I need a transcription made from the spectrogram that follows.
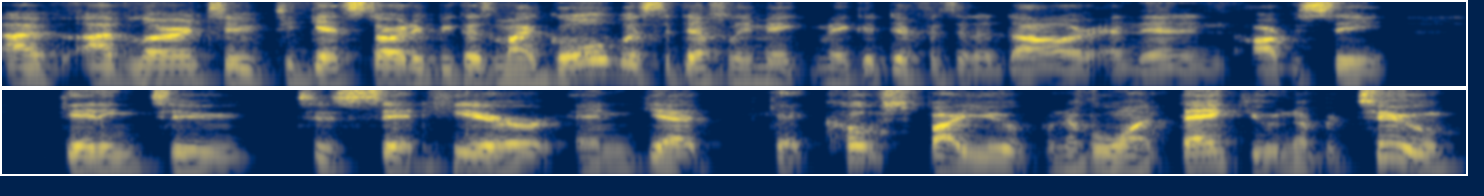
I've I've learned to to get started because my goal was to definitely make make a difference in a dollar. And then obviously getting to to sit here and get get coached by you number one thank you. Number two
